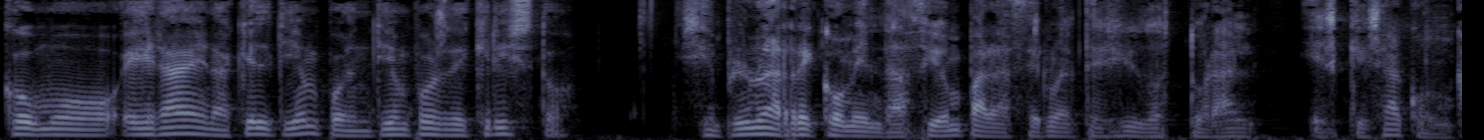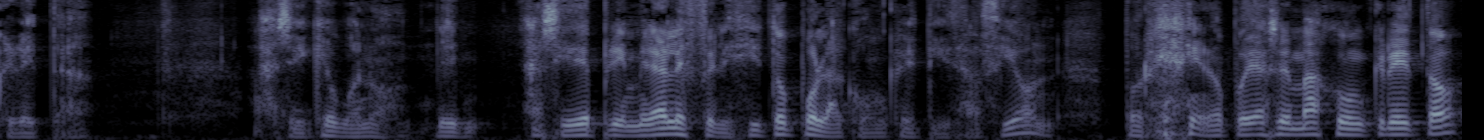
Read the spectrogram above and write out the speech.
como era en aquel tiempo, en tiempos de Cristo. Siempre una recomendación para hacer una tesis doctoral es que sea concreta. Así que bueno, así de primera les felicito por la concretización, porque no podía ser más concreto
